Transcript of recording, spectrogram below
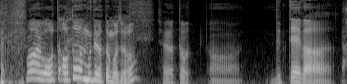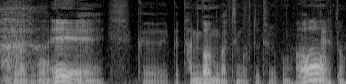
어, 이거 어떤, 어떤 무대였던 거죠? 저희가 또, 어, 늑대가 아, 돼가지고. 예. 예. 그, 그 단검 같은 것도 들고 어. 무대를 또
